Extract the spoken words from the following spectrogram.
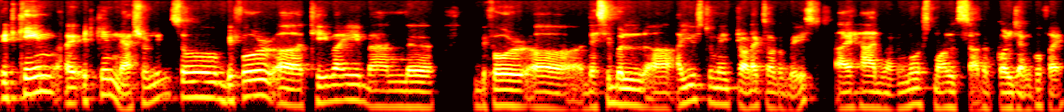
it came it came naturally so before uh, T-Vibe and uh, before uh, Decibel, uh, I used to make products out of waste. I had one more small startup called Junkofy,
